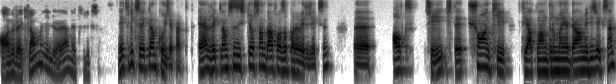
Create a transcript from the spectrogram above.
Abi reklam mı geliyor ya Netflix'e? Netflix reklam koyacak artık. Eğer reklamsız istiyorsan daha fazla para vereceksin. E, alt şeyi işte şu anki fiyatlandırmaya devam edeceksen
